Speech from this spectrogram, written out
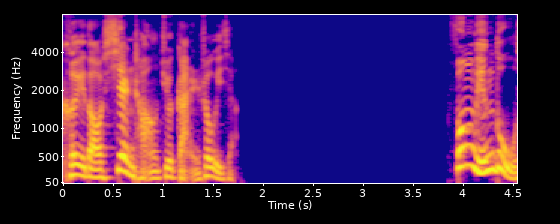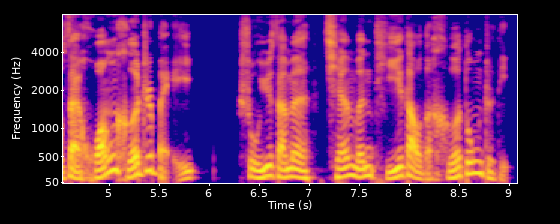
可以到现场去感受一下。风陵渡在黄河之北，属于咱们前文提到的河东之地。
